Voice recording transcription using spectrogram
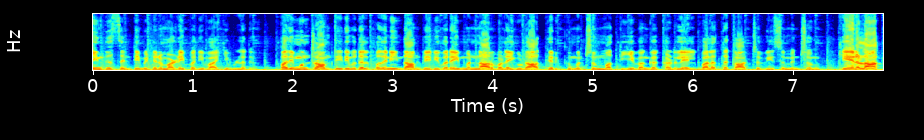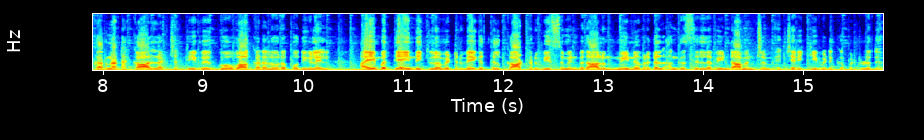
ஐந்து சென்டிமீட்டர் மழை பதிவாகியுள்ளது. பதிமூன்றாம் தேதி முதல் பதினைந்தாம் தேதி வரை மன்னார் வளைகுடா தெற்கு மற்றும் மத்திய வங்கக்கடலில் பலத்த காற்று வீசும் என்றும் கேரளா கர்நாடகா லட்சத்தீவு கோவா கடலோர பகுதிகளில் ஐம்பத்தி ஐந்து கிலோமீட்டர் வேகத்தில் காற்று வீசும் என்பதாலும் மீனவர்கள் அங்கு செல்ல வேண்டாம் என்றும் எச்சரிக்கை விடுக்கப்பட்டுள்ளது.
